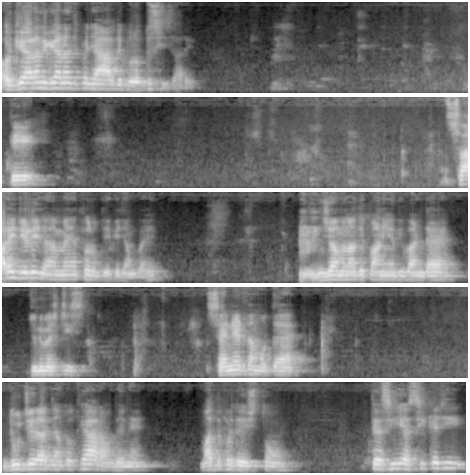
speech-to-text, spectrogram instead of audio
ਔਰ 11 ਦੇ 11 ਚ ਪੰਜਾਬ ਦੇ ਵਿਰੁੱਧ ਸੀ ਸਾਰੇ। ਤੇ ਸਾਰੇ ਜਿਹੜੇ ਮੈਂ ਤੁਹਾਨੂੰ ਦੇ ਕੇ ਜਾਊਂਗਾ ਇਹ। ਯਮਨਾ ਦੇ ਪਾਣੀਆਂ ਦੀ ਵੰਡ ਹੈ, ਯੂਨੀਵਰਸਿਟੀ ਸੈਨੇਟ ਦਾ ਮੁੱਦਾ ਹੈ। ਦੂਜੇ ਰਾਜਾਂ ਤੋਂ ਹਥਿਆਰ ਆਉਂਦੇ ਨੇ, ਮੱਧ ਪ੍ਰਦੇਸ਼ ਤੋਂ। ਤੇ ਅਸੀਂ ਅਸੀਂ ਕਿ ਜੀ,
